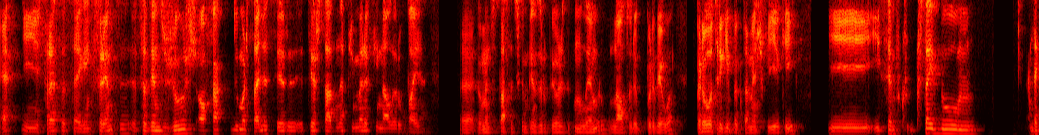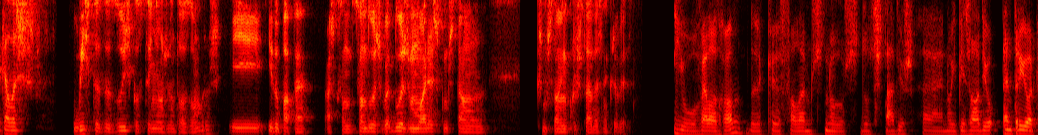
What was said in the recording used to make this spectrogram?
É, e França segue em frente, fazendo jus ao facto de o Marselha ser, ter estado na primeira final europeia, uh, pelo menos taça dos campeões europeus, de que me lembro, na altura perdeu-a, para outra equipa que também escolhi aqui, e, e sempre gostei do, daquelas listas azuis que eles tinham junto aos ombros e, e do Papin. Acho que são, são duas, duas memórias que me estão que me estão incrustadas na cabeça. E o Velodrome, de que falamos nos, dos estádios uh, no episódio anterior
